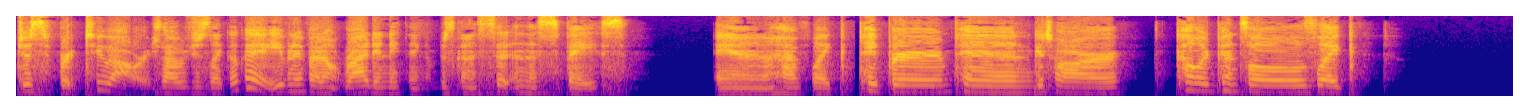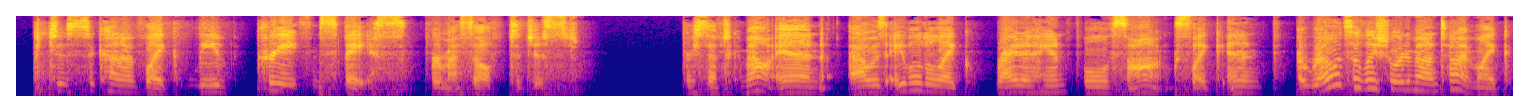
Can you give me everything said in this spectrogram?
just for two hours. I was just like okay even if i don't write anything i'm just going to sit in this space. And i have like paper and pen guitar colored pencils like just to kind of like leave create some space for myself to just for stuff to come out. And i was able to like write a handful of songs like in a relatively short amount of time. Like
